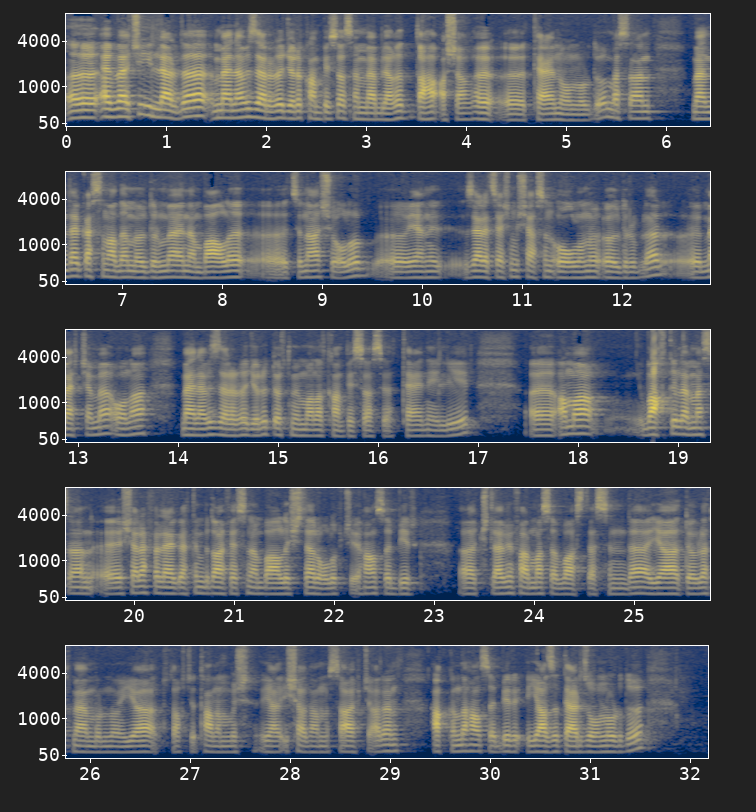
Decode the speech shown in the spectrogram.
Əvvəlki illərdə mənəvi zərərə görə kompensasiya məbləği daha aşağı təyin olunurdu. Məsələn, məndə qəsdən adam öldürmə ilə bağlı cinayət işi olub, yəni zərər çəkmiş şəxsin oğlunu öldürüblər. Məhkəmə ona mənəvi zərərə görə 4000 manat kompensasiya təyin eləyib. Amma vaxtilə məsələn şərəf və ləyaqətin müdafiəsi ilə bağlı işlər olub ki, hansısa bir kütləvi informasiya vasitəsində ya dövlət məmurunun, ya tutaq ki, tanınmış ya iş adamının, sahibkarın haqqında hansısa bir yazı dərc olunurdu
